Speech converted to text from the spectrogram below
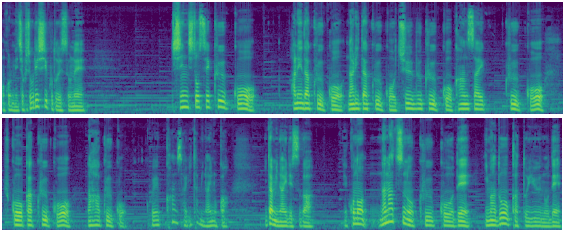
これめちゃくちゃ嬉しいことですよね。新千歳空港羽田空港成田空港中部空港関西空港福岡空港那覇空港。これ関西伊丹ないのか。伊丹ないですがこの7つの空港で今どうかというので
